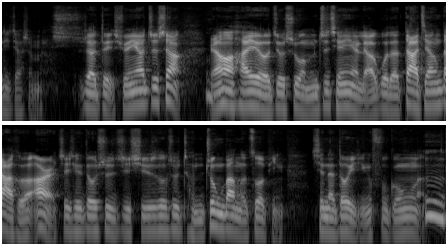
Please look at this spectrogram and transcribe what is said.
那叫什么？呃，对，悬崖之上。然后还有就是我们之前也聊过的《大江大河二》，这些都是这其实都是很重磅的作品，现在都已经复工了。嗯，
